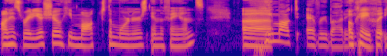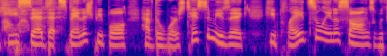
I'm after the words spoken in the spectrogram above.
On his radio show, he mocked the mourners and the fans. Uh, he mocked everybody. Okay, but he said that Spanish people have the worst taste in music. He played Selena's songs with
